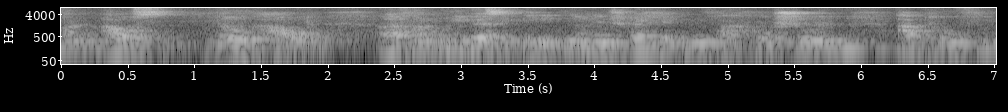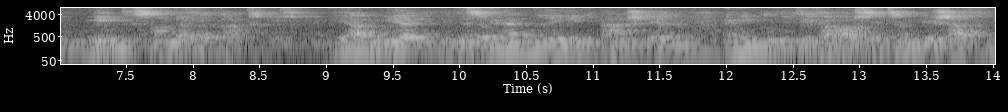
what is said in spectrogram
von außen, Know-how äh, von Universitäten und entsprechenden Fachhochschulen abrufen mit Sondervertragslösungen. Hier haben wir mit den sogenannten Revit-Bahnstellen eine gute Voraussetzung geschaffen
